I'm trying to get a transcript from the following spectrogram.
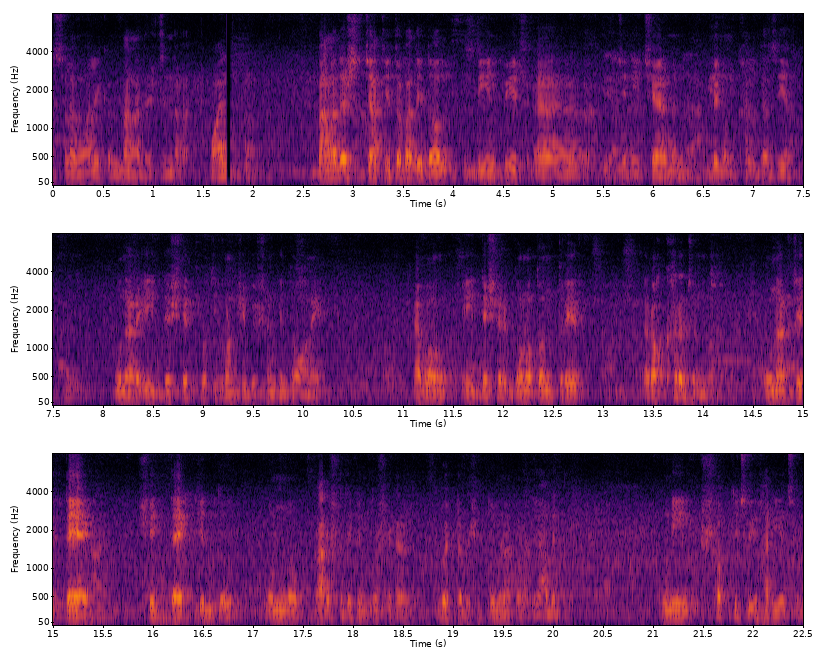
আসসালামু আলাইকুম, বাংলাদেশ জিন্দাবাদ। বাংলাদেশ জাতীয়তাবাদী দল, বিএনপির যিনি চেয়ারম্যান বেগম খালেদা জিয়া ওনার এই দেশের প্রতি কন্ট্রিবিউশন কিন্তু অনেক। এবং এই দেশের গণতন্ত্রের রক্ষার জন্য ওনার যে ত্যাগ, সেই ত্যাগ কিন্তু অন্য কারোর সাথে কিন্তু সেটা খুব একটা বেশি তুলনা করা যাবে না। উনি সব কিছুই হারিয়েছেন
